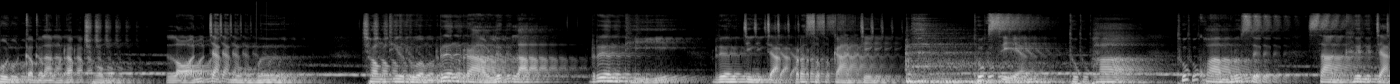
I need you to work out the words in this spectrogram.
คุณกำลังรับชม หลอนจากมุมมืดช่องที่รวมเรื่องราวลึกลับ เรื่องผี เรื่องจริงจากประสบการณ์จริง ทุกเสียง ทุกภาพ ทุกความรู้สึกสร้างขึ้นจาก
